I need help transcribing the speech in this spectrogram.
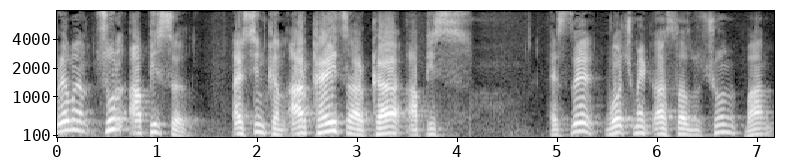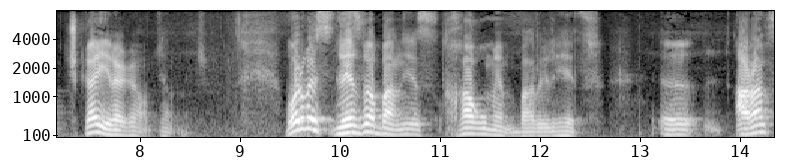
ուրեմն ցուլ ապիսը այսինքն արքայից արքա ապիս Այստեղ ոչ մեկ աստվածություն բան չկա իրականության մեջ։ Որպես լեզվաբան ես խաղում եմ բարերի հետ առանց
